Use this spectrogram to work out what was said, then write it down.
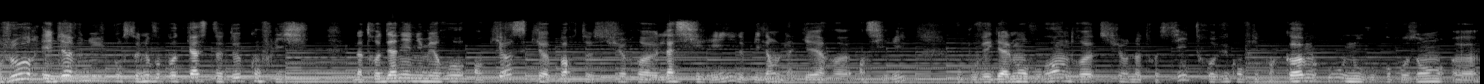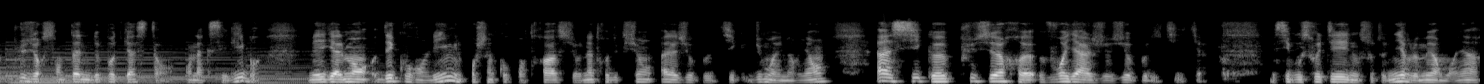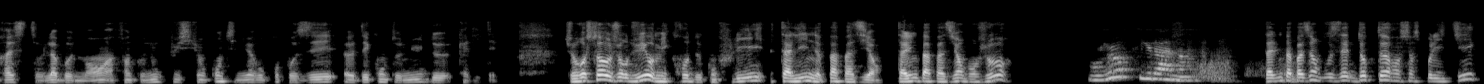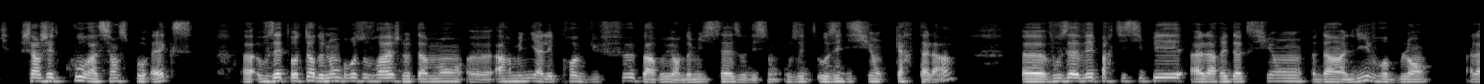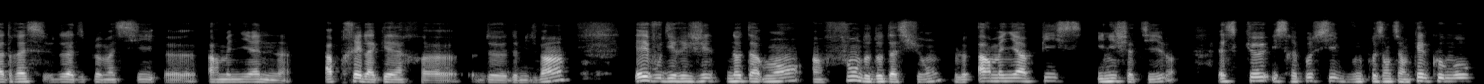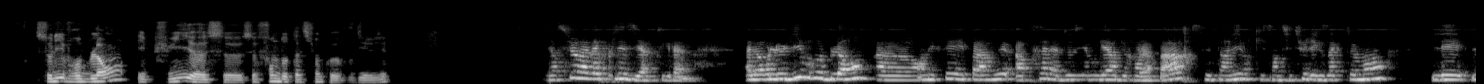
Bonjour et bienvenue pour ce nouveau podcast de Conflit. Notre dernier numéro en kiosque porte sur euh, la Syrie, le bilan de la guerre euh, en Syrie. Vous pouvez également vous rendre sur notre site revueconflit.com où nous vous proposons euh, plusieurs centaines de podcasts en, en, accès libre, mais également des cours en ligne. Le prochain cours portera sur une introduction à la géopolitique du Moyen-Orient, ainsi que plusieurs voyages géopolitiques. Mais si vous souhaitez nous soutenir, le meilleur moyen reste l'abonnement afin que nous puissions continuer à vous proposer des contenus de qualité. Je reçois aujourd'hui au micro de conflit Taline Papazian. Taline Papazian, bonjour. Bonjour Tigran. Taline Papazian, vous êtes docteur en sciences politiques, chargé de cours à Sciences Po Ex. Euh, vous êtes auteur de nombreux ouvrages, notamment euh, Arménie à l'épreuve du feu, paru en 2016 aux éditions, aux éditions Cartala. Euh, vous avez participé à la rédaction d'un livre blanc à l'adresse de la diplomatie euh, arménienne après la guerre euh, de 2020 et vous dirigez notamment un fonds de dotation, le Armenia Peace Initiative. Est-ce qu'il serait possible que vous nous présentiez en quelques mots ce livre blanc et puis euh, ce, ce, fonds de dotation que vous dirigez? Bien sûr, avec plaisir, Tigran. Alors, le livre blanc, euh, en effet, est paru après la Deuxième Guerre du Kalapar. C'est un livre qui s'intitule exactement les,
